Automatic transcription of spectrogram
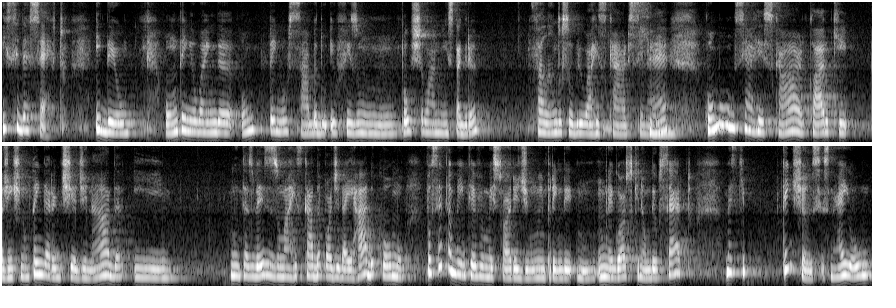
e se der certo? E deu. Ontem eu ainda, ontem ou sábado, eu fiz um post lá no Instagram falando sobre o arriscar-se, né? Como se arriscar, claro que a gente não tem garantia de nada e muitas vezes uma arriscada pode dar errado, como você também teve uma história de um empreender um, negócio que não deu certo, mas que tem chances, né? Eu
